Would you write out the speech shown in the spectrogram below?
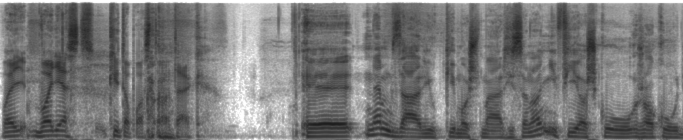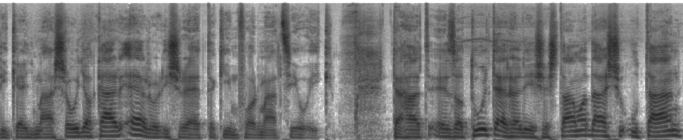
Vagy, vagy ezt kitapasztalták? Nem zárjuk ki most már, hiszen annyi fiaskó rakódik egymásra, hogy akár erről is lehettek információik. Tehát ez a túlterheléses támadás után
